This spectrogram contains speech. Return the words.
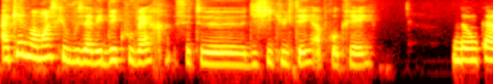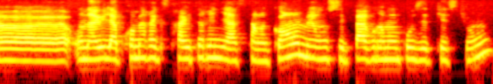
À quel moment est-ce que vous avez découvert cette euh, difficulté à procréer? Donc euh, on a eu la première extra-utérine il y a cinq ans, mais on ne s'est pas vraiment posé de questions.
